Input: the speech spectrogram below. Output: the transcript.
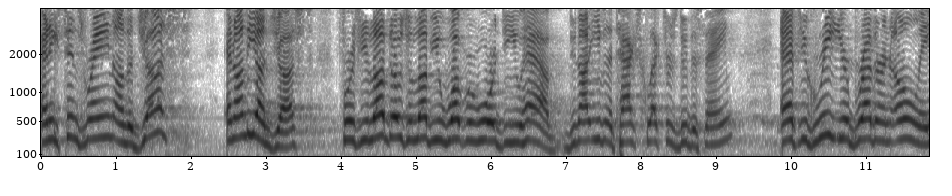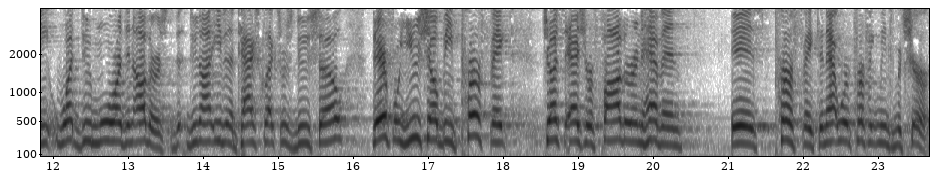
and he sends rain on the just and on the unjust. For if you love those who love you, what reward do you have? Do not even the tax collectors do the same? And if you greet your brethren only, what do more than others? Do not even the tax collectors do so? Therefore, you shall be perfect, just as your Father in heaven is perfect. And that word perfect means mature.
